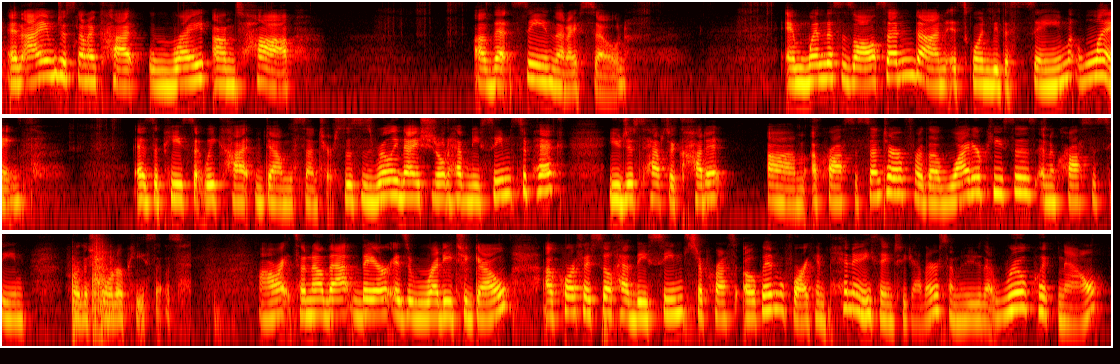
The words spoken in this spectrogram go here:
and I am just gonna cut right on top of that seam that I sewed. And when this is all said and done, it's going to be the same length as the piece that we cut down the center. So this is really nice. You don't have any seams to pick. You just have to cut it um, across the center for the wider pieces and across the seam for the shorter pieces. All right, so now that there is ready to go. Of course, I still have these seams to press open before I can pin anything together. So I'm gonna do that real quick now.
